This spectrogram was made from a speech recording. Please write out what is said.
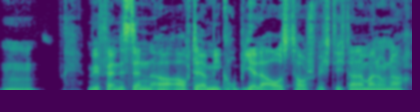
Mhm. Inwiefern ist denn äh, auch der mikrobielle Austausch wichtig, deiner Meinung nach?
